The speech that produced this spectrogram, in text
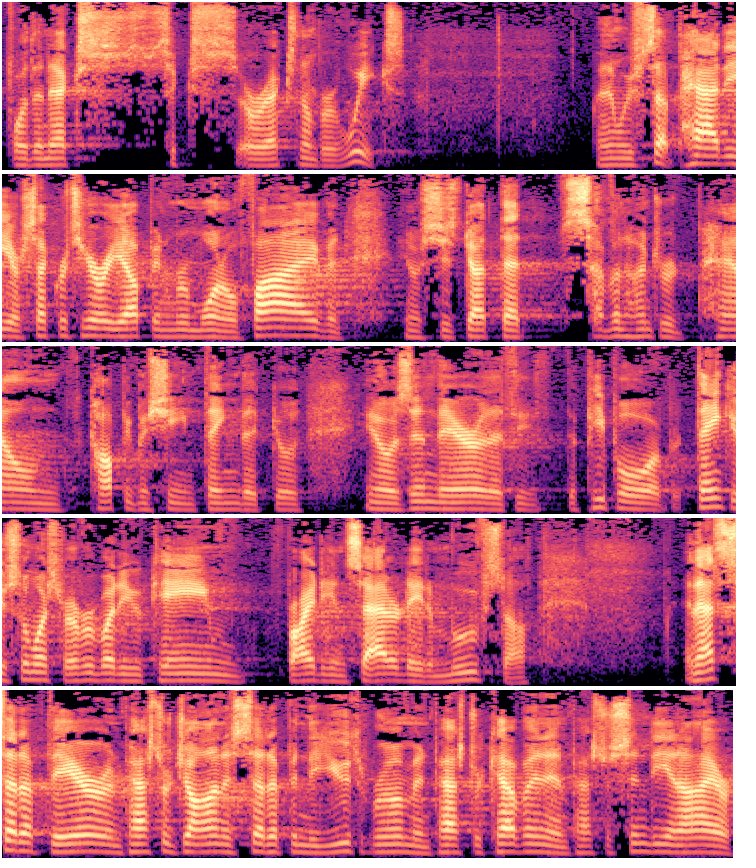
for the next six or X number of weeks. And we've set Patty, our secretary, up in room 105, and you know she's got that 700 pound copy machine thing that goes, you know, is in there. That the, the people, thank you so much for everybody who came Friday and Saturday to move stuff. And that's set up there, and Pastor John is set up in the youth room, and Pastor Kevin and Pastor Cindy and I are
